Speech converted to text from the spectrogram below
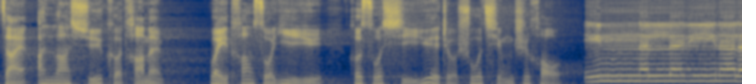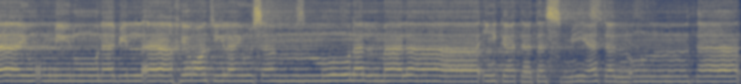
在安拉许可他们为他所抑郁和所喜悦者说情之后。إن الذين لا يؤمنون بالآخرة ليسمون الملائكة تسمية الأنثى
